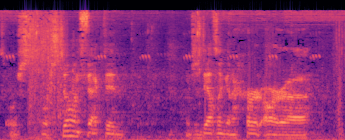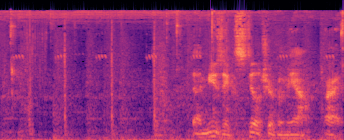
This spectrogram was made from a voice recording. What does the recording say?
So we're, we're still infected, which is definitely going to hurt our. Uh, that music's still tripping me out. All right.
